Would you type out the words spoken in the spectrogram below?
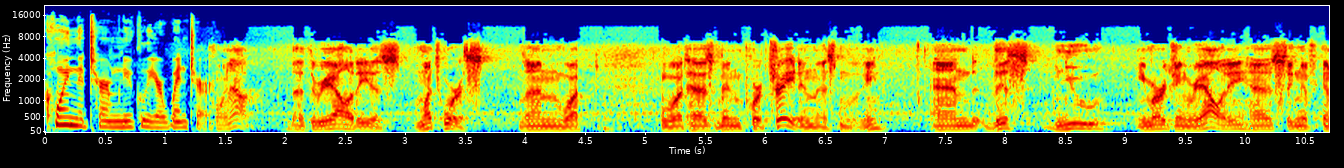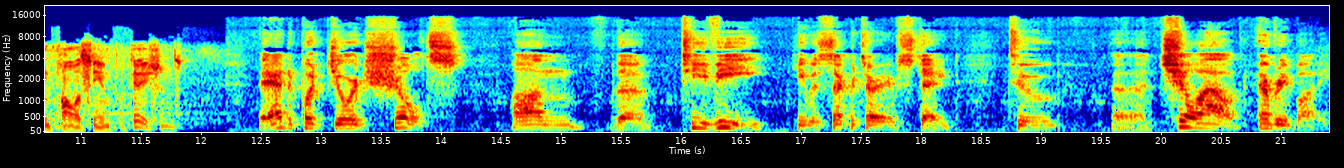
coined the term nuclear winter. point out that the reality is much worse than what what has been portrayed in this movie, and this new emerging reality has significant policy implications. They had to put George Shultz on the TV. He was Secretary of State to uh, chill out everybody.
